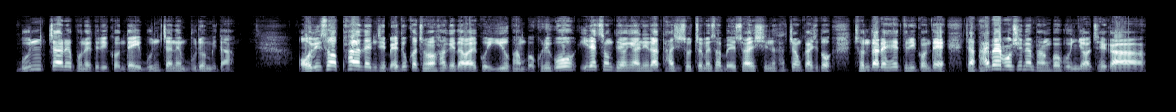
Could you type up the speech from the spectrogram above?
문자를 보내드릴 건데 이 문자는 무료입니다. 어디서 팔아야 되는지 매도가 정확하게 나와 있고 이유 방법 그리고 일회성 대응이 아니라 다시 저점에서 매수할 수 있는 타점까지도 전달을 해드릴 건데 자 받아보시는 방법은요 제가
